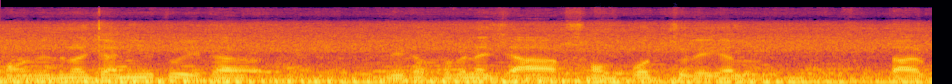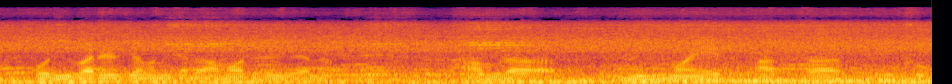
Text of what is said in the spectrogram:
সমবেদনা জানিয়ে তো এটা এটা হবে না, যা সম্পদ চলে গেল, তার পরিবারের যেমন গেল, আমাদেরও গেল। আমরা নির্ময়ের আত্মা, খুব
